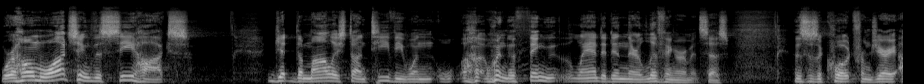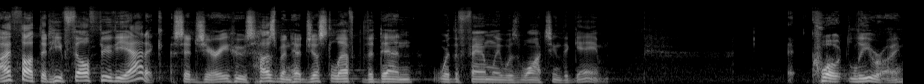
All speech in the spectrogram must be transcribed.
We're home watching the Seahawks get demolished on TV when, when the thing landed in their living room, it says. This is a quote from Jerry. I thought that he fell through the attic, said Jerry, whose husband had just left the den where the family was watching the game. Quote Leroy,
